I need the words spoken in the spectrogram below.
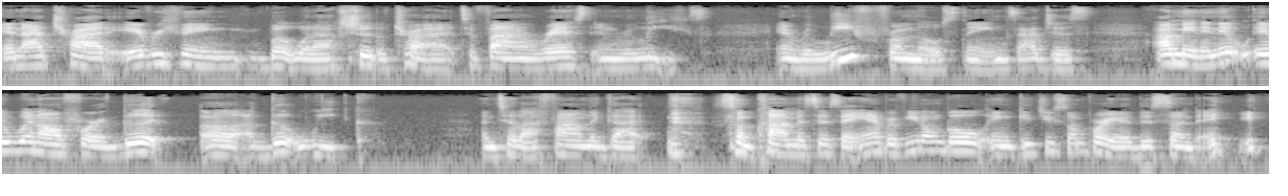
and I tried everything but what I should have tried to find rest and release and relief from those things. I just, I mean, and it it went on for a good uh, a good week until I finally got some common sense. Say, Amber, if you don't go and get you some prayer this Sunday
